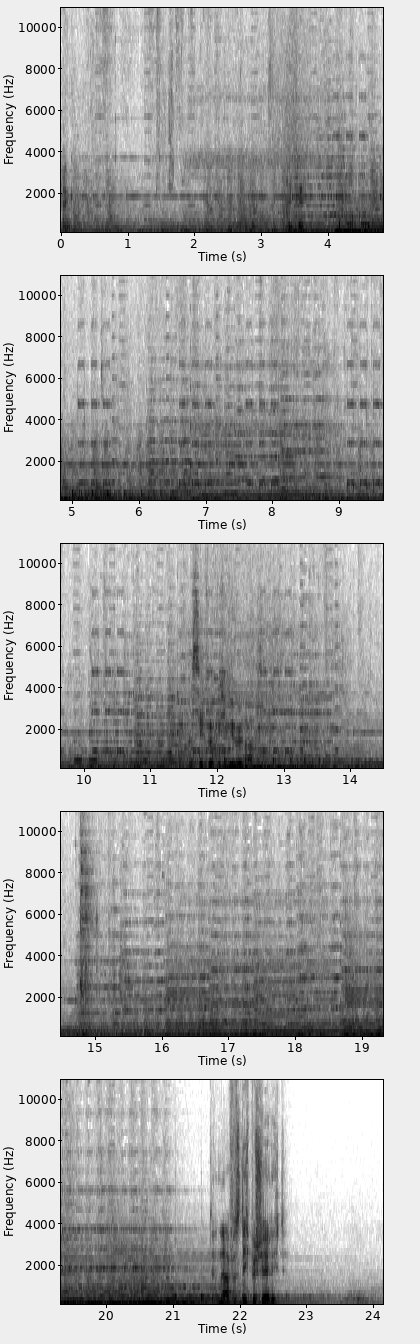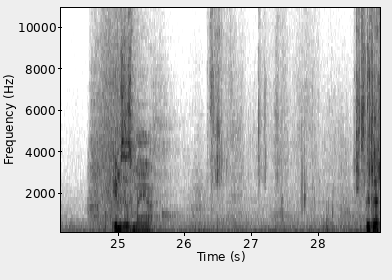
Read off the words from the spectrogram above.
Danke. Danke. Das sieht wirklich übel aus. Nerv ist nicht beschädigt. Geben Sie es mal her. Bitte.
